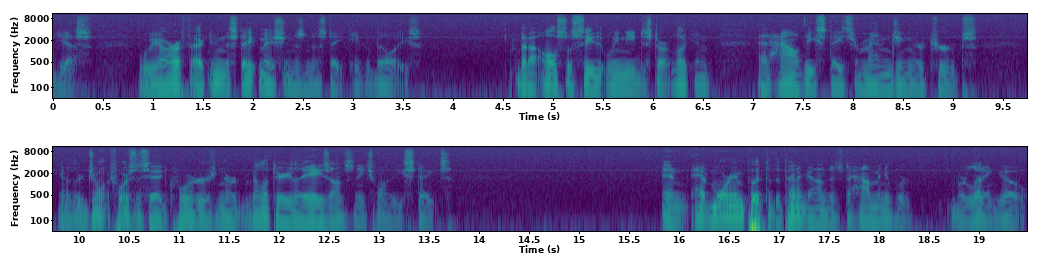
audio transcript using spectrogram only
Yes. We are affecting the state missions and the state capabilities. But I also see that we need to start looking at how these states are managing their troops you know, their joint forces headquarters and their military liaisons in each one of these states. And have more input to the Pentagon as to how many we're, we're letting go.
